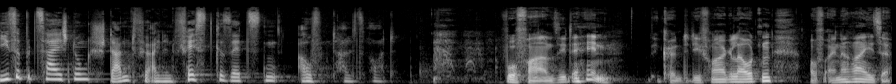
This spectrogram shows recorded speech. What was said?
Diese Bezeichnung stand für einen festgesetzten Aufenthaltsort. Wo fahren Sie denn hin? Könnte die Frage lauten, auf eine Reise.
